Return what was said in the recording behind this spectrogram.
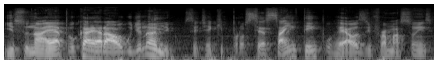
isso na época era algo dinâmico. Você tinha que processar em tempo real as informações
